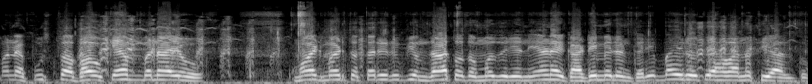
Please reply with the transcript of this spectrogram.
મને પુષ્પા ભાવ કેમ બનાયો? મડ મડ તો તરી રૂપિયા જાતો તો મજૂરી ને એને કાઢી મેલ્યો ને કરી બે રૂપિયા હવા નથી હાલતો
